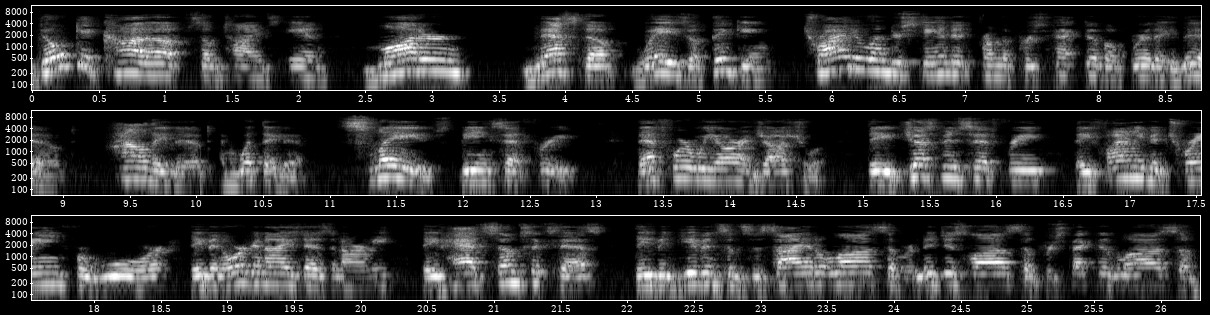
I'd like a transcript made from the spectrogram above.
don't get caught up sometimes in modern, messed up ways of thinking. Try to understand it from the perspective of where they lived, how they lived, and what they lived. Slaves being set free. That's where we are in Joshua. They've just been set free. They've finally been trained for war. They've been organized as an army. They've had some success. They've been given some societal laws, some religious laws, some perspective laws, some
